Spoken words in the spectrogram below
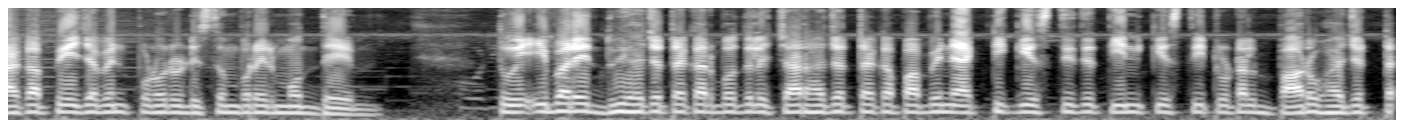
টাকা পেয়ে যাবেন পনেরো ডিসেম্বরের মধ্যে। তো এবারে দুই হাজার টাকার বদলে চার হাজার টাকা পাবেন। একটি কিস্তিতে তিন কিস্তি, টোটাল বারো হাজার টাকা।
